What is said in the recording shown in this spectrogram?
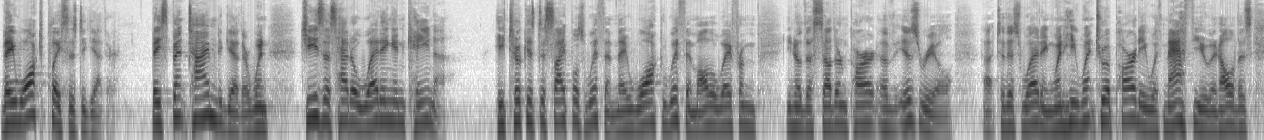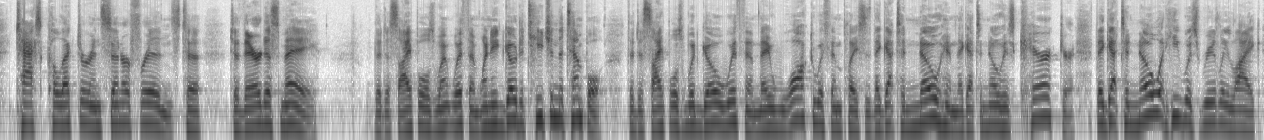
They walked places together. They spent time together. When Jesus had a wedding in Cana, he took his disciples with him. They walked with him all the way from, you know, the southern part of Israel uh, to this wedding. When he went to a party with Matthew and all of his tax collector and sinner friends, to, to their dismay, the disciples went with him. When he'd go to teach in the temple, the disciples would go with him. They walked with him places. They got to know him. They got to know his character. They got to know what he was really like.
